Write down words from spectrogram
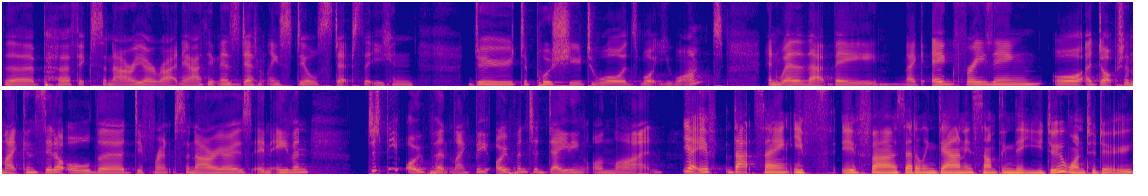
the perfect scenario right now. I think there's definitely still steps that you can do to push you towards what you want. And whether that be like egg freezing or adoption, like consider all the different scenarios and even just be open, like be open to dating online. Yeah if that's saying if if uh, settling down is something that you do want to do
